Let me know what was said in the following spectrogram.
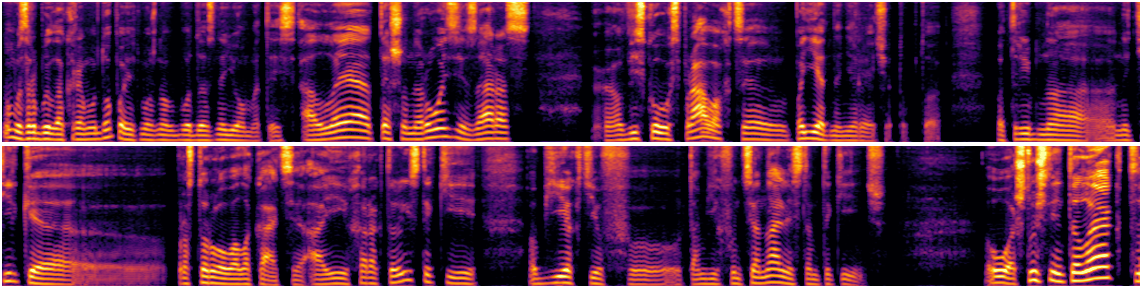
Ну, ми зробили окрему доповідь, можна буде ознайомитись. Але те, що на розі, зараз е, в військових справах це поєднані речі. Тобто потрібна е, не тільки е, просторова локація, а і характеристики об'єктів, там їх функціональність, там таке інше. От, штучний інтелект е,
